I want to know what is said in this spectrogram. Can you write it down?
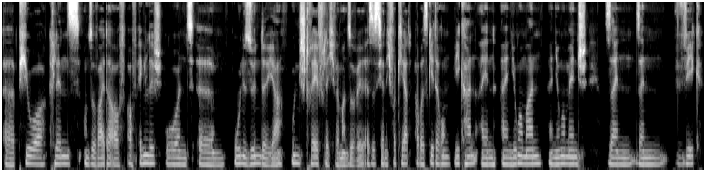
äh, pure, cleanse und so weiter auf, auf Englisch und ähm, ohne Sünde, ja, unsträflich, wenn man so will. Es ist ja nicht verkehrt, aber es geht darum, wie kann ein, ein junger Mann, ein junger Mensch seinen, seinen Weg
